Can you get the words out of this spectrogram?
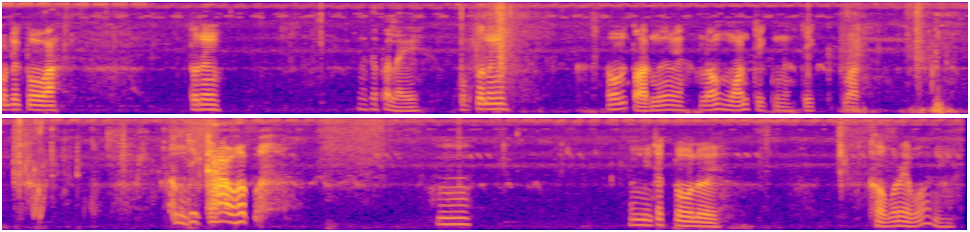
กบจากตัววะตัวหนึ่งน่าจะปลาไหลกบตัวหนึ่งระวังตอดมือไหมร้องหัวมันจิกนะจิกหลอดอันที่เก้าครับอืมมันมีจักตัวเลย เขาบ่ได้บ่นี่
